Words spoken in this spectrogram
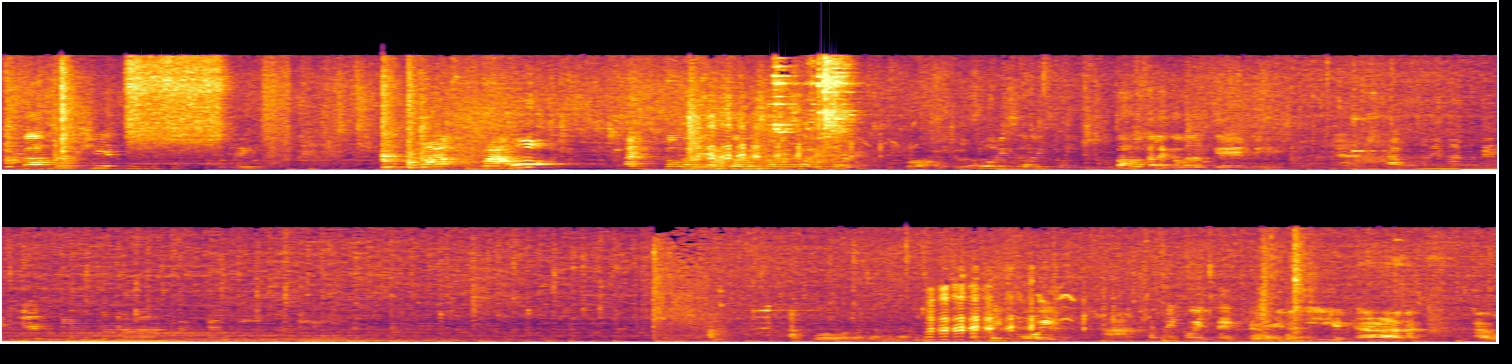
Baho, shit. Okay. Baho! Ay, go pala yan. Sorry, sorry. Sorry, sorry, sorry. Baho talaga, walang keme. Yan, tapos mo na yung mga keme yan. Yung mga Ako, wala lang. At may foil. At may foil teka. Eh, nag- ah, nag... Aw,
